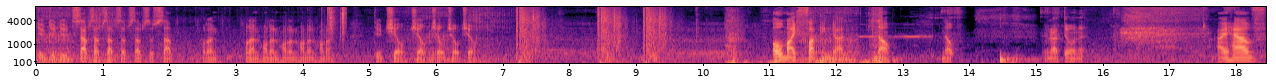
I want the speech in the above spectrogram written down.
Dude, dude, dude. Stop, stop, stop, stop, stop, stop, stop. Hold on. Hold on, hold on, hold on, hold on, hold on. Dude, chill, chill, chill, chill, chill. Oh my fucking god. No. Nope. We're not doing it. I have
